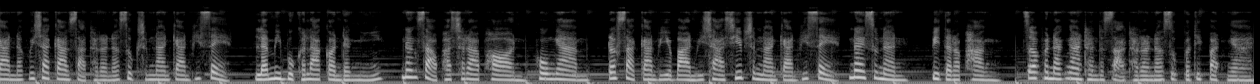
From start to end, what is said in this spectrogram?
การนักวิชาการสาธารณสุขชำนาญการพิเศษ และมีบุคลากรดังนี้ นางสาวพัชราพร โพงาม รักษาการพยาบาลวิชาชีพชำนาญการพิเศษ นายสุนันท์ ปิตรพัง เจ้าพนักงานทันตสาธารณสุขปฏิบัติงาน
